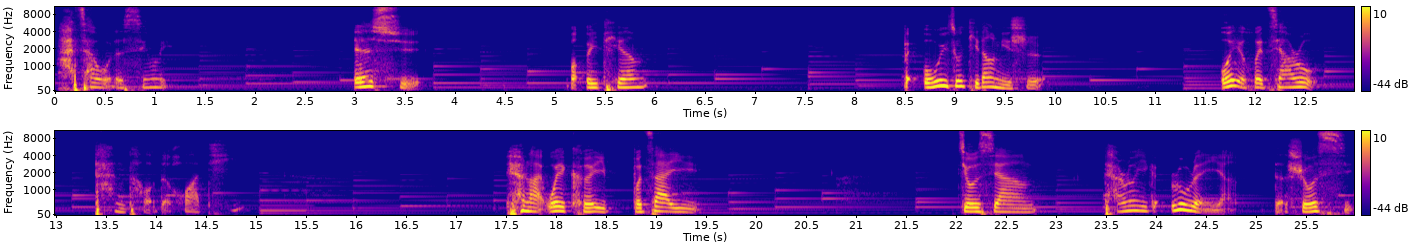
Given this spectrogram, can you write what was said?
还在我的心里。也许某一天被无意中提到你时，我也会加入探讨的话题。原来我也可以。不在意，就像谈论一个路人一样的说起。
